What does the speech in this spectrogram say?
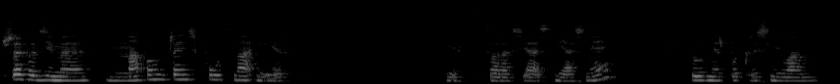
Przechodzimy na tą część płótna i jest, jest coraz jaś, jaśniej. Tu również podkreśliłam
